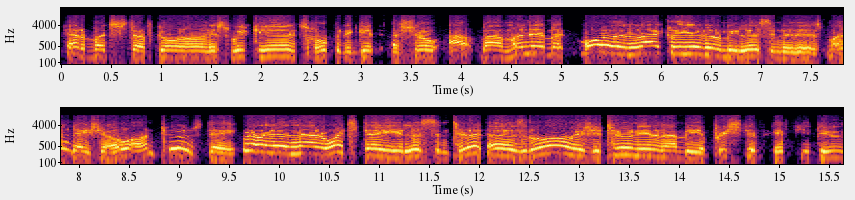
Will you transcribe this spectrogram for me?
had a bunch of stuff going on this weekend. Hoping to get a show out by Monday, but more than likely you're going be listening to this Monday show on Tuesday. Really doesn't matter which day you listen to it, as long as you tune in, and I'd be appreciative if you do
